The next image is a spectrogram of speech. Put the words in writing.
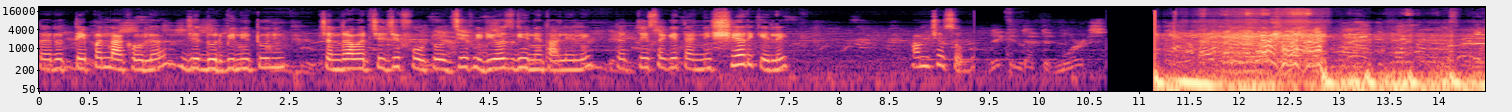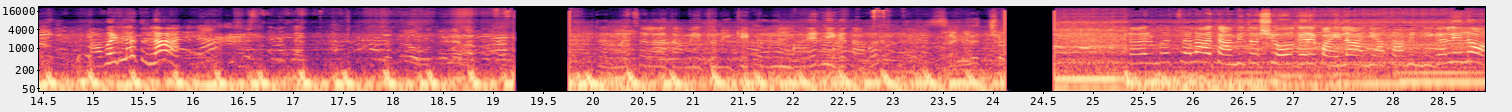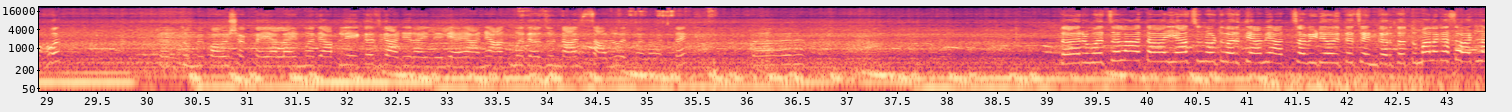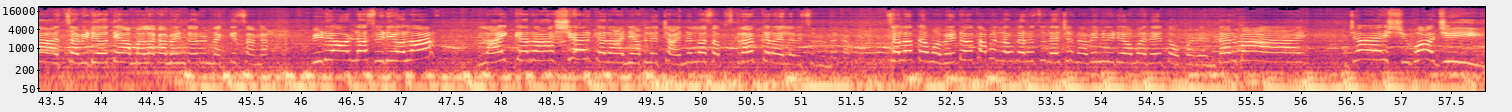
तर ते पण दाखवलं जे दुर्बिणीतून चंद्रावरचे जे फोटोज जे व्हिडिओज घेण्यात आलेले तर ते सगळे त्यांनी शेअर केले आमच्यासोबत. आवडलं तुला? तर मग चला आता आम्ही इथून एक एक करून बाहेर निघत आहोत. तर मग चला आता आम्ही तो शो वगैरे पाहिला आणि आता आम्ही निघालेलो आहोत. तर तुम्ही पाहू शकता या लाईनमध्ये आपली एकच गाडी राहिलेली आहे आणि आतमध्ये अजून डान्स चालू आहेत मला वाटतंय. तर तर मग चला आता याच नोटवरती आम्ही आजचा व्हिडिओ इथे सेंड करतो. तुम्हाला कसं वाटला आजचा व्हिडिओ ते आम्हाला कमेंट करून नक्कीच सांगा. व्हिडिओ आवडलास व्हिडिओला लाईक करा शेअर करा आणि आपल्या चॅनलला सबस्क्राईब करायला विसरू नका. चला तर मग भेटूयात आपण लवकरच उद्याच्या नवीन व्हिडिओमध्ये तोपर्यंत बाय जय शिवाजी.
